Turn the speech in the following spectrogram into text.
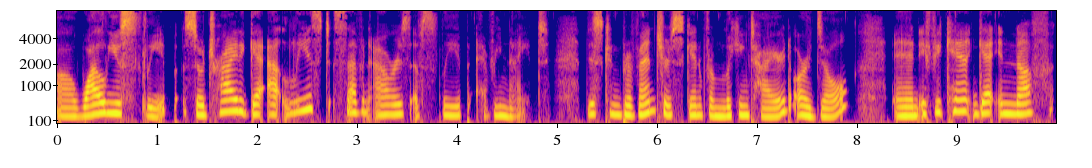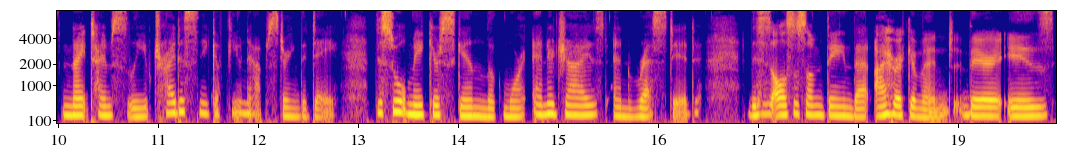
uh, while you sleep, so try to get at least seven hours of sleep every night. This can prevent your skin from looking tired or dull. And if you can't get enough nighttime sleep, try to sneak a few naps during the day. This will make your skin look more energized and rested. This is also something that I recommend. There is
